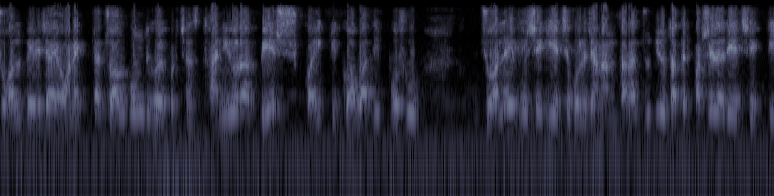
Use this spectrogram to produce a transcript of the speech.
জল বেড়ে যায়। অনেকটা জলবন্দী হয়ে পড়ছেন স্থানীয়রা। বেশ কয়েকটি গবাদি পশু জলে ভেসে গিয়েছে বলে জানান তারা। যদিও তাদের পাশে দাঁড়িয়েছে একটি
